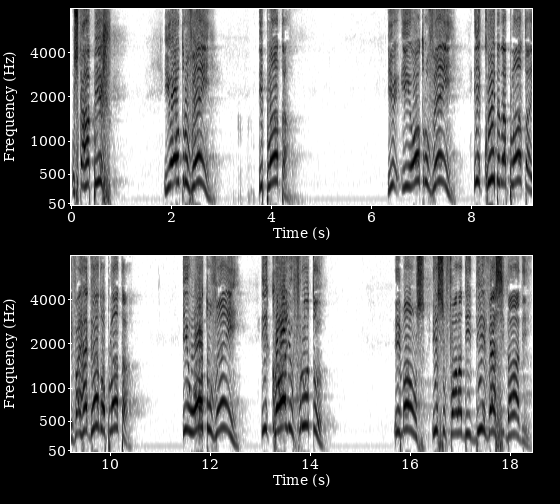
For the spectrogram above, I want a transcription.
os carrapichos. E outro vem e planta. E, e outro vem e cuida da planta e vai regando a planta. E o outro vem e colhe o fruto. Irmãos, isso fala de diversidade.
